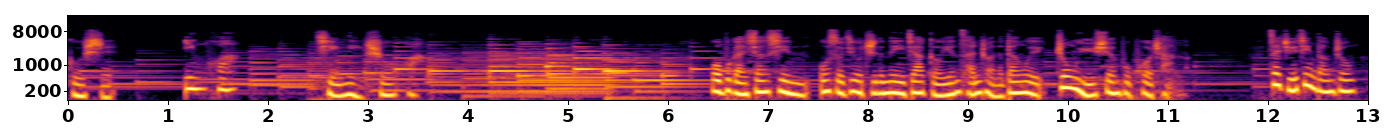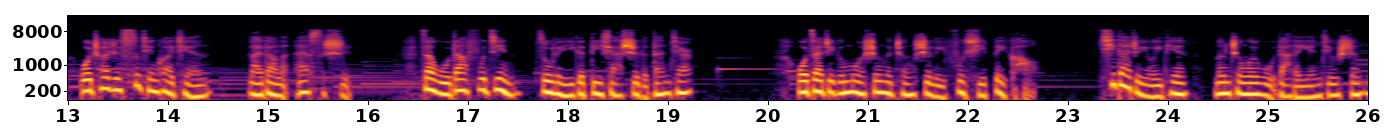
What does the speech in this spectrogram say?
故事，樱花，请你说话。我不敢相信，我所就职的那一家苟延残喘的单位终于宣布破产了。在绝境当中，我揣着四千块钱来到了 S 市，在武大附近租了一个地下室的单间儿。我在这个陌生的城市里复习备考，期待着有一天能成为武大的研究生。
